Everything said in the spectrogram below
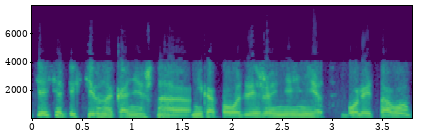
Здесь объективно, конечно, никакого движения нет. Более того,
